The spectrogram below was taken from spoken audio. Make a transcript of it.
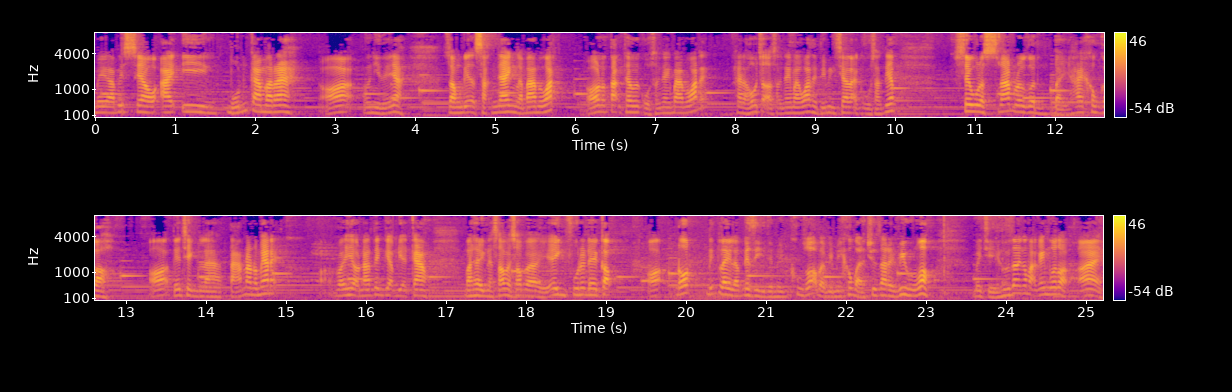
megapixel IE 4 camera. Đó nó nhìn thấy nhá. Dòng điện sạc nhanh là 30W đó, nó tặng theo cái củ sạc nhanh 30W đấy hay là hỗ trợ sạc nhanh 30W thì tí mình xem lại củ sạc tiếp. CPU là Snapdragon 720G đó, tiến trình là 8 nanomet đấy với hiệu năng tiết kiệm điện cao. Màn hình là 6,67 inch Full HD cộng. Đó đốt display là cái gì thì mình không rõ bởi vì mình không phải là chuyên gia review đúng không? Mình chỉ hướng dẫn các bạn cách mua thôi. Đây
